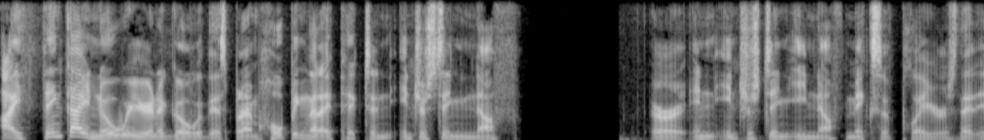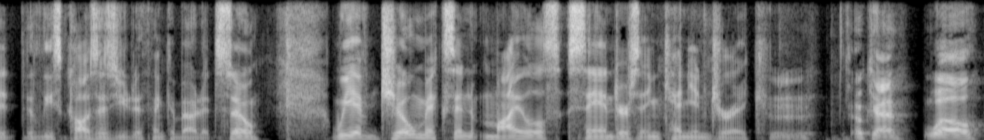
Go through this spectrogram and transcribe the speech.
I think I know where you're going to go with this, but I'm hoping that I picked an interesting enough or an interesting enough mix of players that it at least causes you to think about it. So, we have Joe Mixon, Miles Sanders and Kenyon Drake. Hmm. Okay. Well,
